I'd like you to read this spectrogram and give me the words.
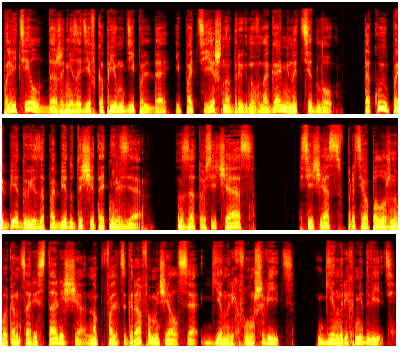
Полетел, даже не задев копьем Дипольда и потешно дрыгнув ногами над седлом. Такую победу и за победу-то считать нельзя. Зато сейчас... Сейчас в противоположного конца ристалища на фальцграфа мчался Генрих фон Швейц, Генрих Медведь,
